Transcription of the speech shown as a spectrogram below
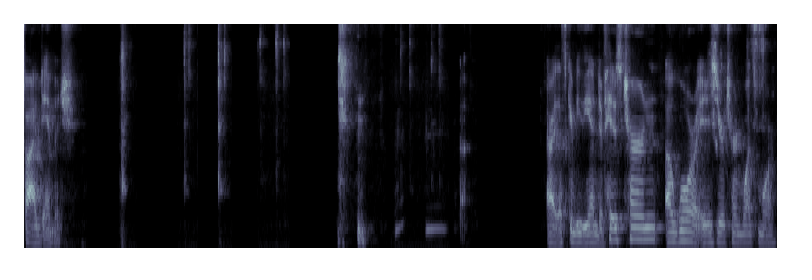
Five damage. All right, that's gonna be the end of his turn. Aurora, it is your turn once more.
